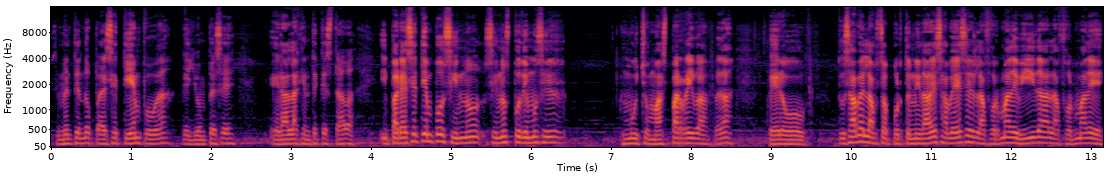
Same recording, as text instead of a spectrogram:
si me entiendo, para ese tiempo, ¿verdad? Que yo empecé, era la gente que estaba. Y para ese tiempo sí, no, sí nos pudimos ir mucho más para arriba, ¿verdad? Pero tú sabes, las oportunidades a veces, la forma de vida, la forma de,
